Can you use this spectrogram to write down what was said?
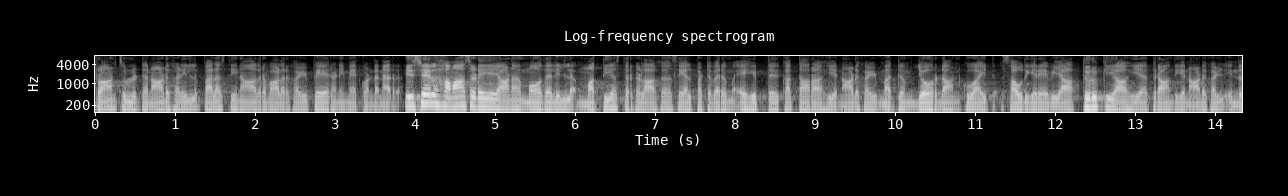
பிரான்ஸ் உள்ளிட்ட நாடுகளில் பலஸ்தீன ஆதரவாளர்கள் பேரணி மேற்கொண்டனர். இஸ்ரேல் ஹமாஸ் இடையேயான மோதலில் மத்தியஸ்தர்களாக செயல்பட்டு வரும் எகிப்து கத்தார் ஆகிய நாடுகள் மற்றும் Jordan Kuwait Saudi Arabia Turkey Turkey ஆகிய பிராந்திய நாடுகள் இந்த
